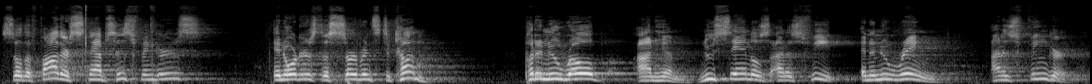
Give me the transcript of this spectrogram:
So the father snaps his fingers and orders the servants to come. Put a new robe on him, new sandals on his feet, and a new ring on his finger.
